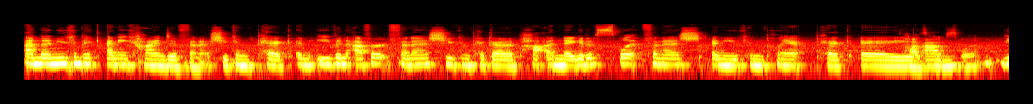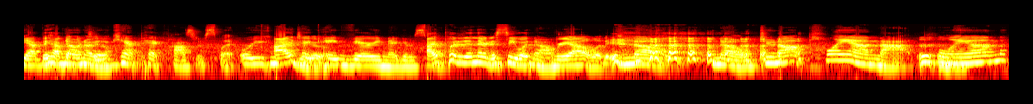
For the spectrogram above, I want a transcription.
and then you can pick any kind of finish. You can pick an even effort finish. You can pick a, a negative split finish, and you can plant pick a positive um, split. Yeah, they have no, no. Too. You can't pick positive split, or you can I pick do. a very negative split. I put it in there to see what no reality. no, no. Do not plan that. Mm-mm. Plan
